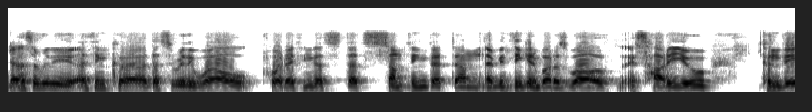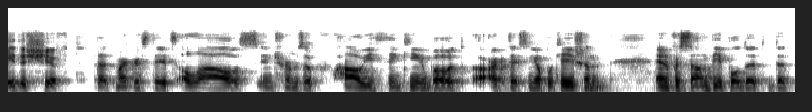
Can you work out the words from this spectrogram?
Yeah, that's a really. I think uh, that's really well put. I think that's that's something that um, I've been thinking about as well. Is how do you convey the shift that microstates allows in terms of how you're thinking about architecting your application. And for some people that that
